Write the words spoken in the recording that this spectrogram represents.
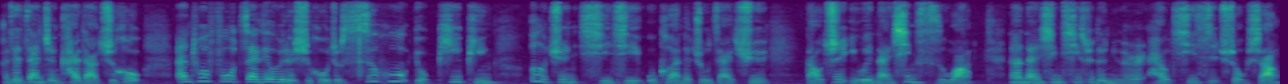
那在战争开打之后，安托夫在六月的时候就似乎有批评俄军袭击乌克兰的住宅区，导致一位男性死亡，那男性七岁的女儿还有妻子受伤。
